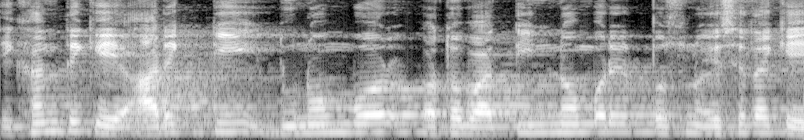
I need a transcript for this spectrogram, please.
এখান থেকে আরেকটি দু নম্বর অথবা তিন নম্বরের প্রশ্ন এসে থাকে,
